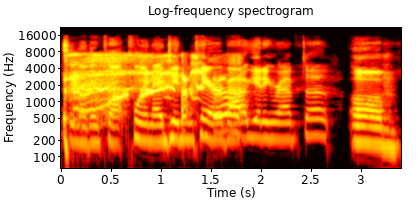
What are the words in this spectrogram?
That's another plot point I didn't care about getting wrapped up. Um,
